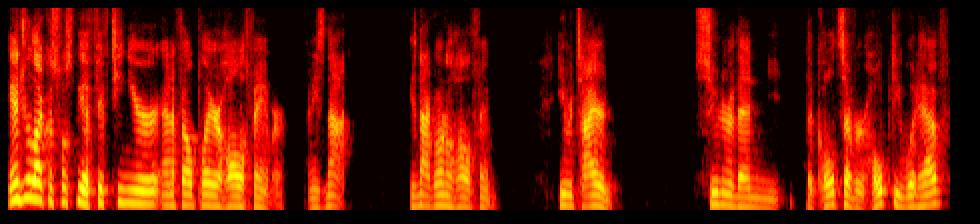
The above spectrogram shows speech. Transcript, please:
Andrew Luck was supposed to be a 15 year NFL player, Hall of Famer, and he's not. He's not going to the Hall of Fame. He retired sooner than the Colts ever hoped he would have.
